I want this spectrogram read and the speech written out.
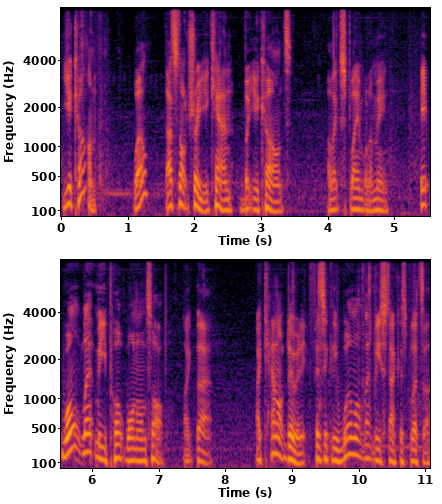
You can't. Well, that's not true. You can, but you can't. I'll explain what I mean. It won't let me put one on top, like that. I cannot do it. It physically will not let me stack a splitter.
